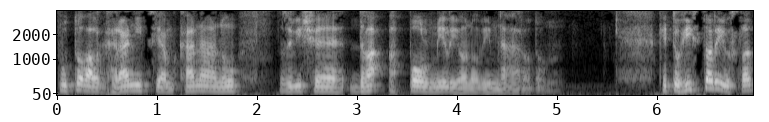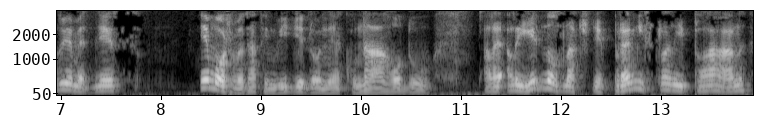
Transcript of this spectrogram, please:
putoval k hraniciam Kanánu s vyše 2,5 miliónovým národom. Keď tú históriu sledujeme dnes, nemôžeme za tým vidieť len nejakú náhodu, ale, ale jednoznačne premyslený plán,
